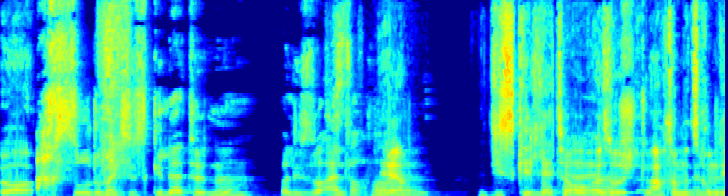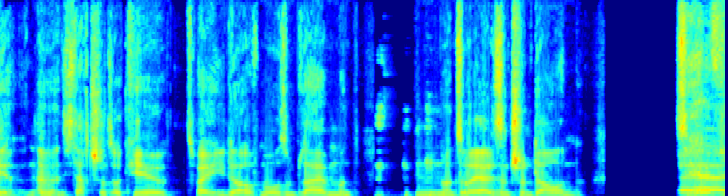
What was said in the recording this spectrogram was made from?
ja, Ach so, du meinst die Skelette, ne? Weil die so einfach waren, Ja. ne? Die Skelette Ja, auch. ja, Also, stimmt, Achtung, jetzt kommen die, ne, ich dachte schon so, okay, zwei Healer auf Mosen bleiben und, hm, und so, ja, die sind schon down. Ja, ja,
